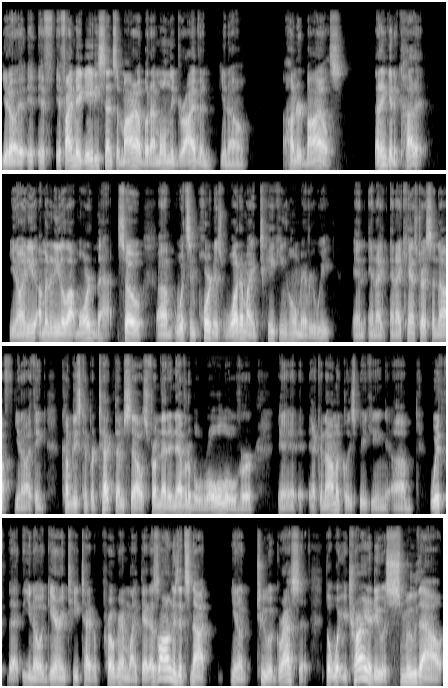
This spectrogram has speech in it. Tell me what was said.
You know, if if I make 80 cents a mile, but I'm only driving, you know, 100 miles, that ain't going to cut it. You know i need i'm going to need a lot more than that. So um, what's important is what am i taking home every week? And and i and i can't stress enough you know i think companies can protect themselves from that inevitable rollover economically speaking um, with that you know a guaranteed type of program like that as long as it's not you know too aggressive. But what you're trying to do is smooth out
